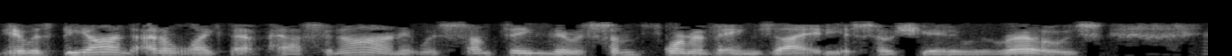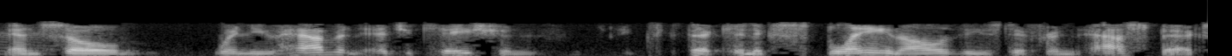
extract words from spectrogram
it was beyond. I don't like that. passing on. It was something. There was some form of anxiety associated with rose, mm-hmm. and so when you have an education that can explain all of these different aspects,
